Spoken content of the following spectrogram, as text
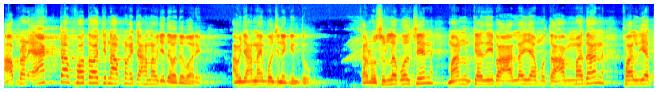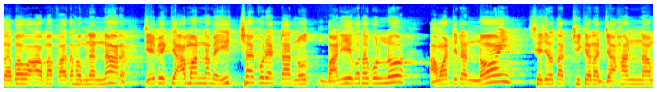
আপনার একটা ফতোয়ার জন্য আপনাকে জাহান্নামে যেতে হতে পারে। আমি জাহান্নামে বলছি না কিন্তু। কারণ রসুল্লাহ বলছেন, মান কাদিবা আল্লাহ মতো আম্মাদান ফালিয়াতাবা আমা কাদাহ মিনান নার। যে ব্যক্তি আমার নামে ইচ্ছা করে একটা বানিয়ে কথা বলল, আমার যেটা নয়, সে যেন তার ঠিকানা জাহান নাম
